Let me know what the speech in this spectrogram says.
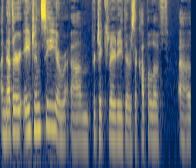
another agency, or um, particularly there's a couple of uh,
